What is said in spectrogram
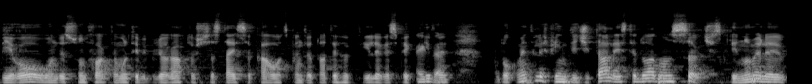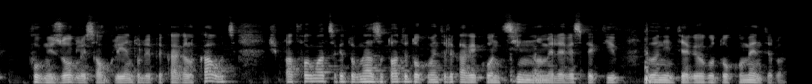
birou unde sunt foarte multe bibliografuri și să stai să cauți pentru toate hârtiile respective. Exact. Documentele fiind digitale este doar un search, scrii numele furnizorului sau clientului pe care îl cauți și platforma îți returnează toate documentele care conțin numele respectiv în interiorul documentelor.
